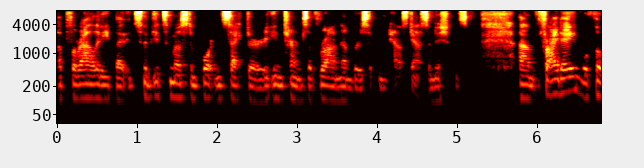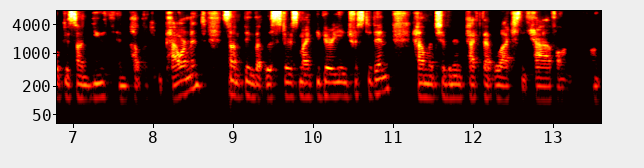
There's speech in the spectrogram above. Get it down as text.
a, plurality, but it's the it's the most important sector in terms of raw numbers of greenhouse gas emissions. Um, Friday will focus on youth and public empowerment, something that listeners might be very interested in. How much of an impact that will actually have on, on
